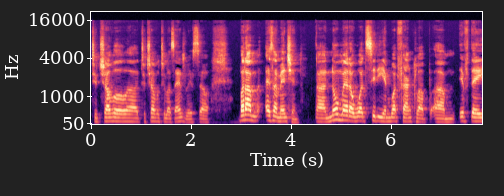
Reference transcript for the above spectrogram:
to travel uh, to travel to Los Angeles. So, but um, as I mentioned, uh, no matter what city and what fan club, um, if they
